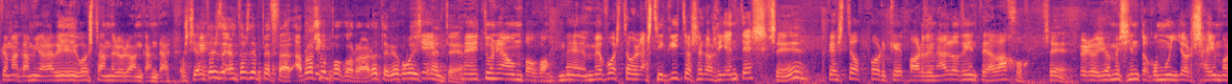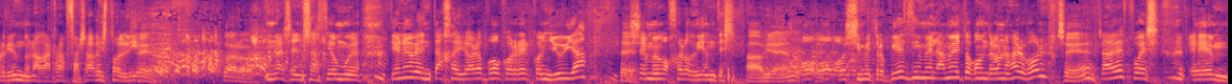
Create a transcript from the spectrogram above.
que me ha cambiado la vida y digo, esto a Andreu le va a encantar. Hostia, antes de, antes de empezar, hablas un poco raro, te veo como Sí, diferente. me he tuneado un poco. Me, me he puesto plastiquitos en los dientes. ¿Sí? Que esto es porque para ordenar los dientes de abajo. Sí. Pero yo me siento como un Yorkshire mordiendo una garrafa, ¿sabes? Todo el Sí, día. claro. Una sensación muy. Tiene ventaja, yo ahora puedo correr con lluvia Sí. y se me moja los dientes. Ah, bien. O, o- o si me tropiezo y me la meto contra un árbol, Sí. ¿sabes? Pues eh,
